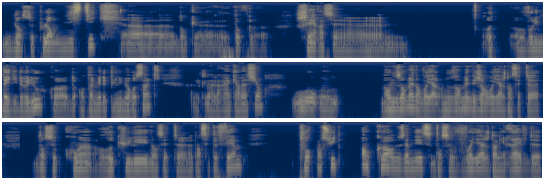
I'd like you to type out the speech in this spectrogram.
dans ce plan mystique euh, donc euh, donc euh, cher à ce au, au volume d'IDW entamé depuis le numéro 5 avec la, réincarnation où on, on nous emmène en voyage on nous emmène déjà en voyage dans cette dans ce coin reculé dans cette euh, dans cette ferme pour ensuite encore nous amener dans ce voyage dans les rêves de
